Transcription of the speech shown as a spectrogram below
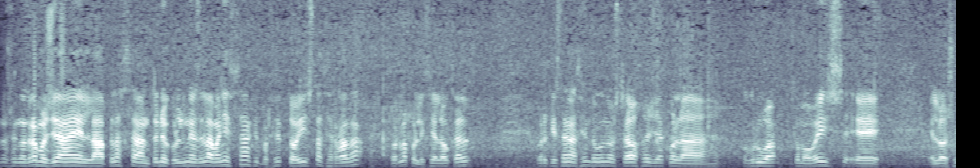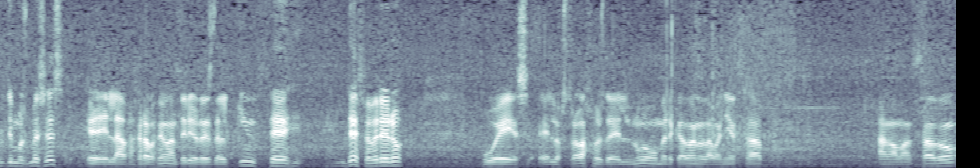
Nos encontramos ya en la plaza Antonio Colinas de la Bañeza, que por cierto hoy está cerrada por la policía local porque están haciendo unos trabajos ya con la grúa. Como veis, eh, en los últimos meses, eh, la grabación anterior es del 15 de febrero, pues eh, los trabajos del nuevo Mercadona La Bañeza han avanzado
